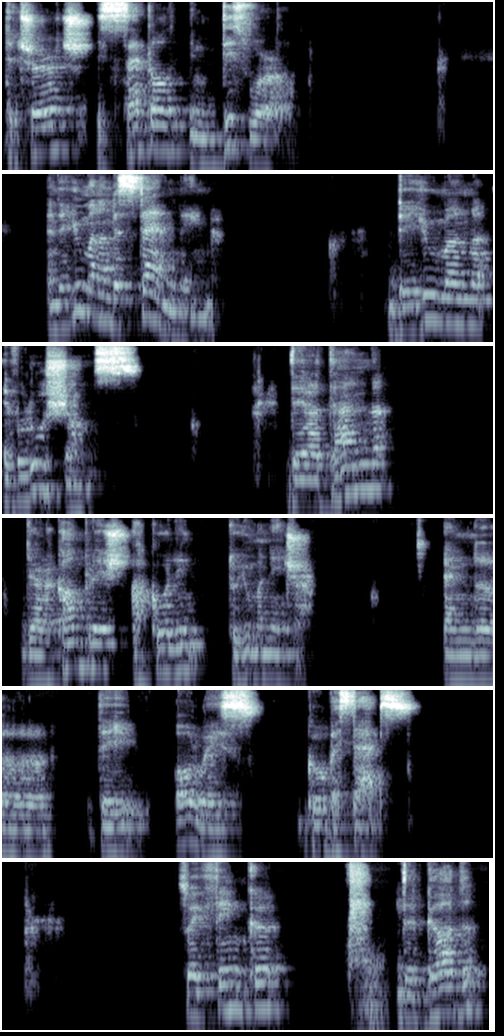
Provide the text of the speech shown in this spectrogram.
The church is settled in this world. And the human understanding, the human evolutions, they are done, they are accomplished according to human nature. And uh, they always go by steps. So I think uh, that God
